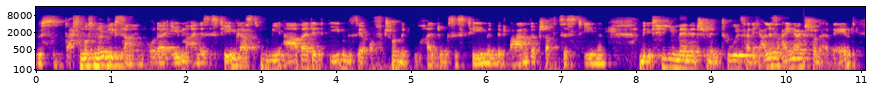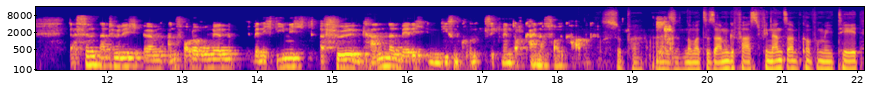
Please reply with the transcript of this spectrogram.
müssen. Das muss möglich sein. Oder eben eine Systemgastronomie arbeitet eben sehr oft schon mit Buchhaltungssystemen, mit Warenwirtschaftssystemen, mit Teammanagement-Tools, hatte ich alles eingangs schon erwähnt. Das sind natürlich ähm, Anforderungen, wenn ich die nicht erfüllen kann, dann werde ich in diesem Kundensegment auch keinen Erfolg haben können. Super. Also nochmal zusammengefasst, Finanzamtkonformität,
